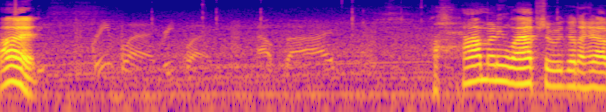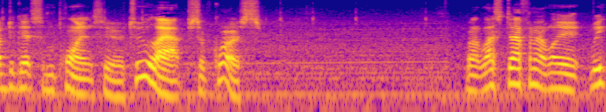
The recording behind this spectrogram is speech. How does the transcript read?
Alright. How many laps are we going to have to get some points here? Two laps, of course. But let's definitely... We,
